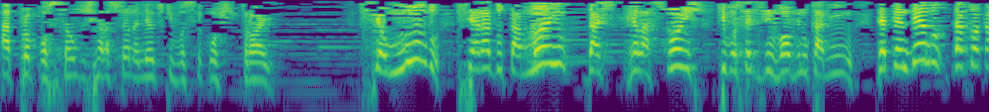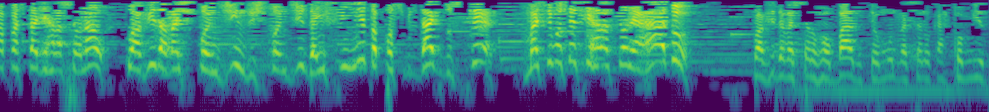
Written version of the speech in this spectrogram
a proporção dos relacionamentos que você constrói. Seu mundo será do tamanho das relações que você desenvolve no caminho. Dependendo da tua capacidade relacional, tua vida vai expandindo, expandindo. É infinita a possibilidade do ser. Mas se você se relaciona errado, tua vida vai sendo roubada, teu mundo vai sendo carcomido.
